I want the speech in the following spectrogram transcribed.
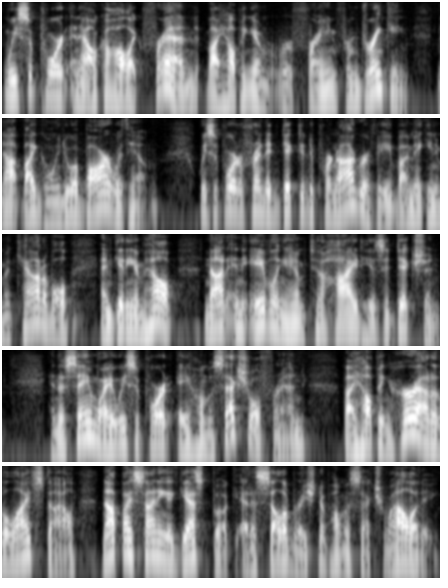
We support an alcoholic friend by helping him refrain from drinking, not by going to a bar with him. We support a friend addicted to pornography by making him accountable and getting him help, not enabling him to hide his addiction. In the same way, we support a homosexual friend by helping her out of the lifestyle, not by signing a guest book at a celebration of homosexuality.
